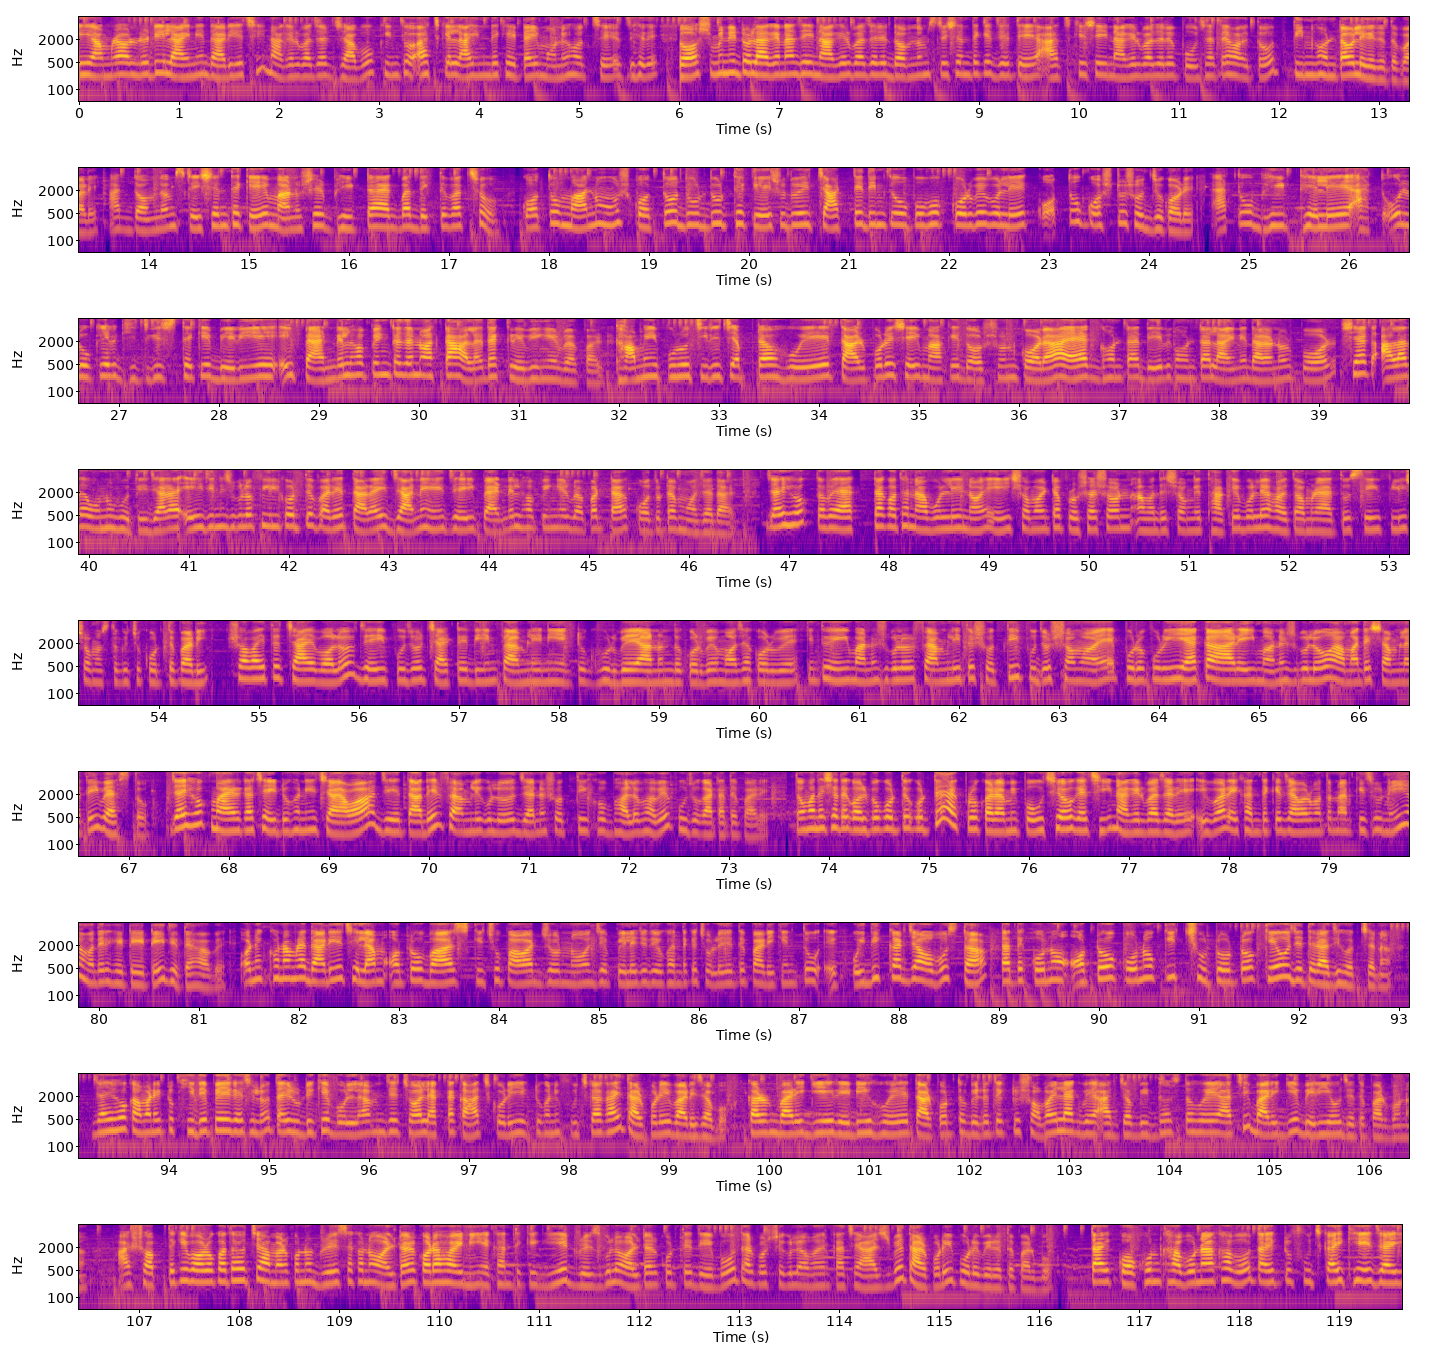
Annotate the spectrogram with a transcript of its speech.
এই আমরা অলরেডি লাইনে দাঁড়িয়েছি নাগের বাজার যাব, কিন্তু আজকে লাইন দেখে এটাই মনে হচ্ছে যে দশ মিনিটও লাগে না যে নাগের বাজারের দমদম স্টেশন থেকে যেতে, আজকে সেই নাগের বাজারে পৌঁছাতে হয়তো তিন ঘন্টাও লেগে যেতে পারে। আর দমদম স্টেশন থেকে মানুষের ভিড়টা একবার দেখতে পাচ্ছো? কত মানুষ কত দূর দূর থেকে শুধু এই চারটে দিনকে উপভোগ করবে বলে কত কষ্ট সহ্য করে। এত ভিড় ঠেলে, এত লোকের ঘিচঘিচ থেকে বেরিয়ে এই প্যান্ডেল হপিংটা যেন একটা আলাদা ক্রেভিং এর ব্যাপার। ঘামে পুরো চিড়ে চ্যাপটা হয়ে তারপরে সেই মাকে দর্শন করা, এক ঘণ্টা, দেড় ঘণ্টা লাইনে দাঁড়ানোর পর সে এক আলাদা অনুভূতি। যারা এই জিনিসগুলো ফিল করতে পারে, তারাই জানে যে এই প্যান্ডেল হপিং এর ব্যাপারটা কতটা মজাদার। যাই হোক, তবে একটা কথা না বললেই নয়, এই সময়টা প্রশাসন আমাদের সঙ্গে থাকে বলে হয়তো আমরা এত সেফলি সমস্ত কিছু করতে পারি। সবাই তো চায় বলো যে এই পুজোর চারটে দিন ফ্যামিলি নিয়ে একটু ঘুরবে, আনন্দ করবে, মজা করবে। কিন্তু এই মানুষগুলোর ফ্যামিলি তো সত্যিই পুজোর সময় পুরোপুরি একা, আর এই মানুষগুলো আমাদের সামলাতেই ব্যস্ত। যাই হোক, মায়ের কাছে এইটুখানি চাওয়া যে তাদের ফ্যামিলিগুলো যেন সত্যি খুব ভালোভাবে পুজো কাটাতে পারে। তোমাদের সাথে গল্প করতে করতে এক প্রকার আমি পৌঁছেও গেছি। নাগের বাজারে। এবার এখান থেকে যাওয়ার মতন আর কিছু নেই, আমাদের হেঁটে হেঁটেই যেতে হবে। অনেকক্ষণ আমরা দাঁড়িয়েছিলাম অটো, বাস কিছু পাওয়ার জন্য যে পেলে যদি ওখান থেকে চলে যেতে পারি। কিন্তু ওই দিককার যা অবস্থা, তাতে কোনো অটো, কোনো কিচ্ছু, টোটো কেউ যেতে রাজি হচ্ছে না। যাই হোক, আমার একটু খিদে পেয়ে গেছিল, তাই রুডিকে বললাম যে, চল একটা কাজ করি, একটুখানি ফুচকা খাই, তারপরেই বাড়ি যাব। কারণ বাড়ি গিয়ে রেডি হয়ে তারপর তো বেরোতে একটু সময় লাগবে, আর যা বিধ্বস্ত হয়ে আছি, বাড়ি গিয়ে বেরিয়েও যেতে পারব না। আর সব থেকে বড় কথা হচ্ছে আমার কোনো ড্রেস এখনও অল্টার করা হয়নি। এখান থেকে গিয়ে ড্রেসগুলো অল্টার করতে দেব, তারপর সেগুলো আমাদের কাছে আসবে, তারপরেই পরে বেরোতে পারব। তাই কখন খাব না খাব, তাই একটু ফুচকাই খেয়ে যাই।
